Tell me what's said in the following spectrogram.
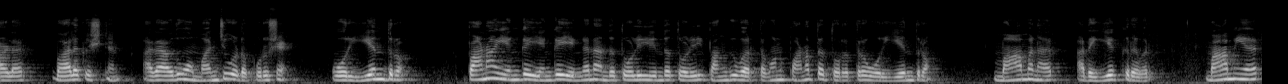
ஆளர் பாலகிருஷ்ணன் அதாவது உன் மஞ்சுவோட புருஷன் ஒரு இயந்திரம். பணம் எங்கே எங்கே எங்கன்னு அந்த தொழில் இந்த தொழில் பங்கு வர்த்தகம்னு பணத்தை துரத்துகிற ஒரு இயந்திரம். மாமனார் அதை இயக்குறவர். மாமியார்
